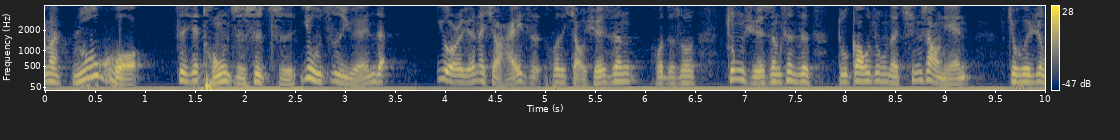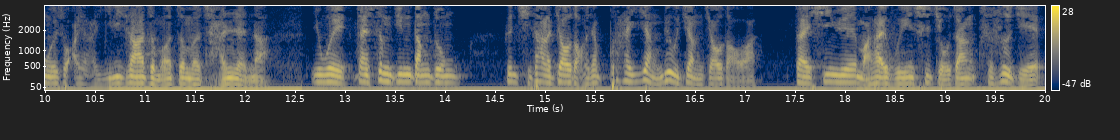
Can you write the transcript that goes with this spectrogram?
么，如果这些童子是指幼稚园的、幼儿园的小孩子，或者小学生，或者说中学生，甚至读高中的青少年，就会认为说：“哎呀，伊丽莎怎么这么残忍呢？”因为在圣经当中，跟其他的教导好像不太一样，没有这样教导啊。在新约马太福音十九章十四节，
